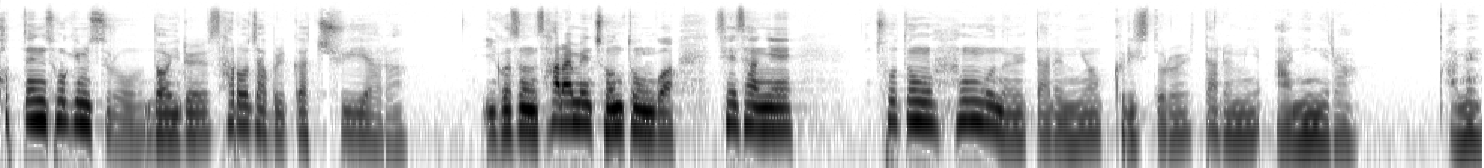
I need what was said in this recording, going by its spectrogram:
헛된 속임수로 너희를 사로잡을까 주의하라. 이것은 사람의 전통과 세상의 초등 학문을 따르며 그리스도를 따름이 아니니라. 아멘.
